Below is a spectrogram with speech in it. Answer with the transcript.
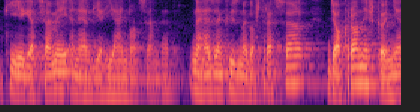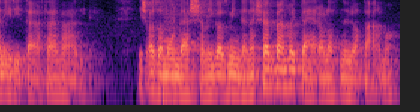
A kiégett személy energiahiányban szenved. Nehezen küzd meg a stresszel, gyakran és könnyen irritáltá válik. És az a mondás sem igaz minden esetben, hogy teher alatt nő a pálma.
